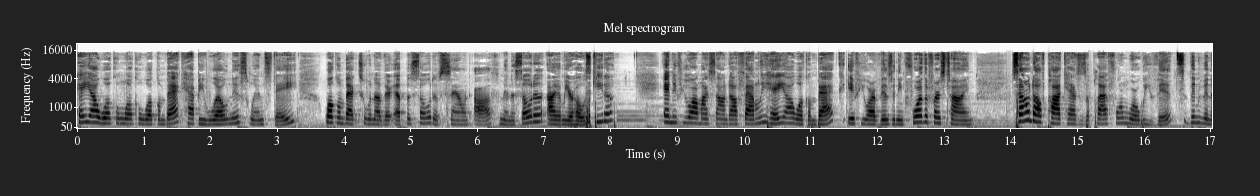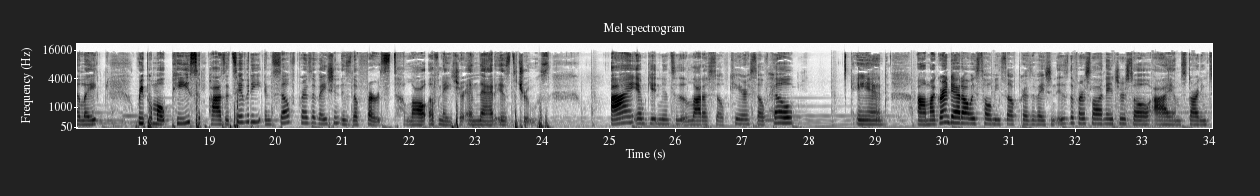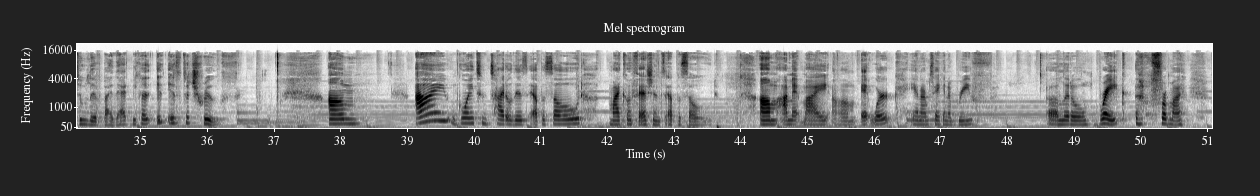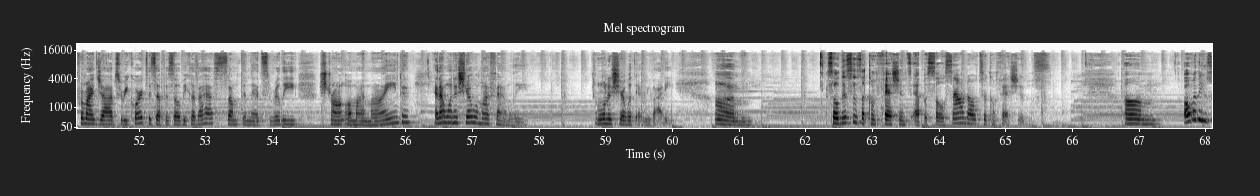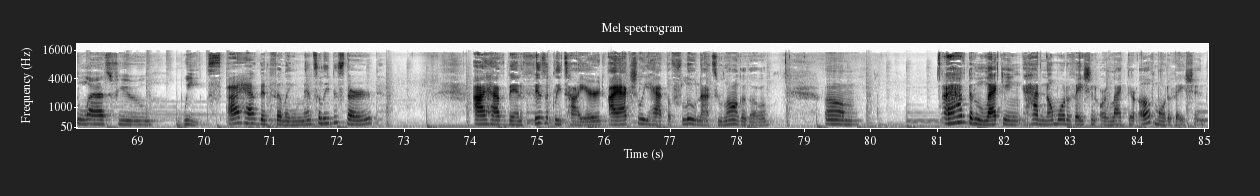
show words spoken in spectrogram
Hey, y'all, welcome, welcome, welcome back. Happy Wellness Wednesday. Welcome back to another episode of Sound Off Minnesota. I am your host, Keita. And if you are my Sound Off family, hey, y'all, welcome back. If you are visiting for the first time, Sound Off Podcast is a platform where we vent, then ventilate. We promote peace, positivity, and self preservation is the first law of nature, and that is the truth. I am getting into a lot of self care, self help, and uh, my granddad always told me self preservation is the first law of nature, so I am starting to live by that because it is the truth. Um, I'm going to title this episode my confessions episode. Um, I'm at my um, at work and I'm taking a brief a little break from my from my job to record this episode because I have something that's really strong on my mind and I want to share with my family. I want to share with everybody. Um, so this is a confessions episode. Sound out to confessions. Um, over these last few weeks, I have been feeling mentally disturbed. I have been physically tired. I actually had the flu not too long ago. Um, I have been lacking, had no motivation or lack thereof motivation.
